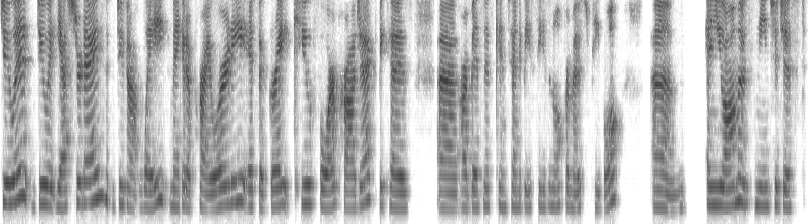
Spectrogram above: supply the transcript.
do it do it yesterday do not wait make it a priority it's a great q4 project because uh, our business can tend to be seasonal for most people um, and you almost need to just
